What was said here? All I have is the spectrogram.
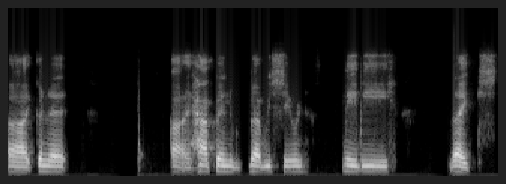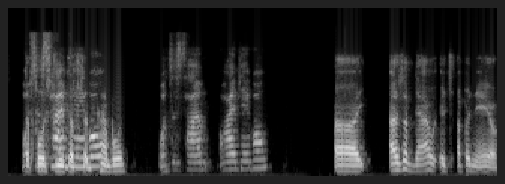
uh, gonna uh, happen very soon, maybe like s- the first week of? September. What's his time timetable? Uh, as of now, it's up in the air.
